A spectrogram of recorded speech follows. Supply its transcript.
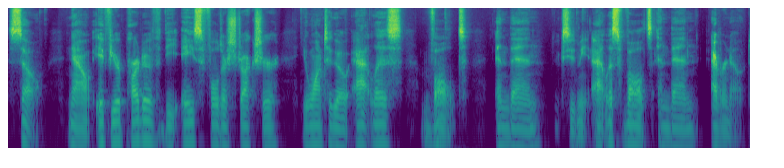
So now, if you're part of the ACE folder structure, you want to go Atlas, Vault, and then, excuse me, Atlas Vaults, and then Evernote.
